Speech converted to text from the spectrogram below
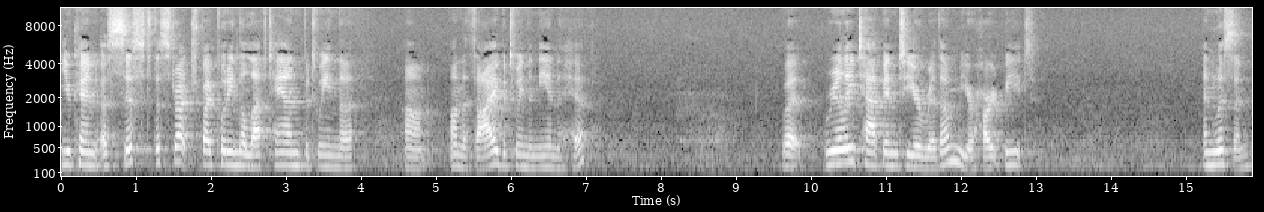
You can assist the stretch by putting the left hand between the um, on the thigh between the knee and the hip. But really tap into your rhythm, your heartbeat, and listen.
